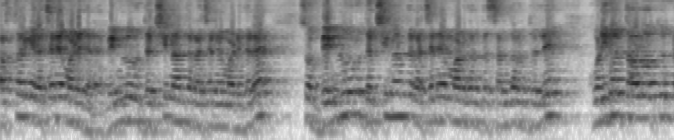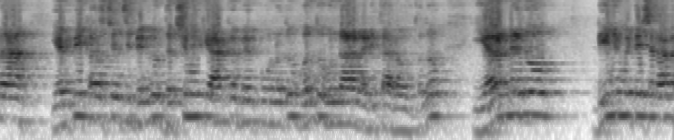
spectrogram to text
ಹೊಸದಾಗಿ ರಚನೆ ಮಾಡಿದ್ದಾರೆ, ಬೆಂಗಳೂರು ದಕ್ಷಿಣ ಅಂತ ರಚನೆ ಮಾಡಿದ್ದಾರೆ. ಸೊ ಬೆಂಗಳೂರು ದಕ್ಷಿಣ ಅಂತ ರಚನೆ ಮಾಡಿದಂಥ ಸಂದರ್ಭದಲ್ಲಿ ಕುಣಿಗಲ್ ತಾಲೂಕನ್ನ ಎಂ ಪಿ ಕಾನ್ಸ್ಟಿಟ್ಯೂನ್ಸಿ ಬೆಂಗಳೂರು ದಕ್ಷಿಣಕ್ಕೆ ಹಾಕಬೇಕು ಅನ್ನೋದು ಒಂದು ಹುನ್ನಾರ ನಡೀತಾ ಇರುವಂಥದ್ದು. ಎರಡನೇದು ಡಿಲಿಮಿಟೇಷನ್ ಆದ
